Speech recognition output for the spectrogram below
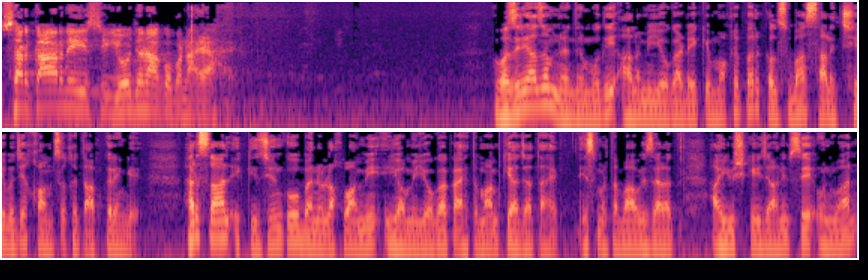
सरकार ने इस योजना को बनाया है। वजी अजम नरेंद्र मोदी आलमी योगा डे के मौके पर कल सुबह साढ़े छह बजे कौम से खिताब करेंगे। हर साल इक्कीस जून को बैन अवी योम योगा का अहतमाम किया जाता है। इस मरतबा वजारत आयुष की जानब से उनवान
